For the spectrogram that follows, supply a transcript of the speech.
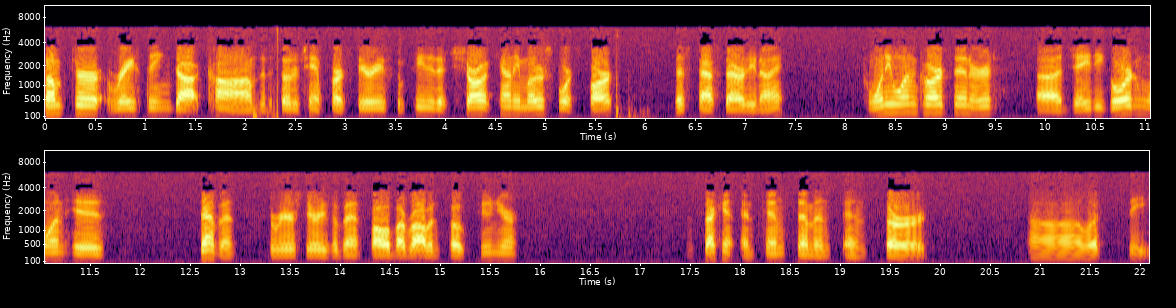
SumterRacing.com. The DeSoto Champ Kart Series competed at Charlotte County Motorsports Park this past Saturday night. 21 karts entered. Uh, J.D. Gordon won his seventh career series event, followed by Robin Pope Jr. in second and Tim Simmons in third. Uh, let's see.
